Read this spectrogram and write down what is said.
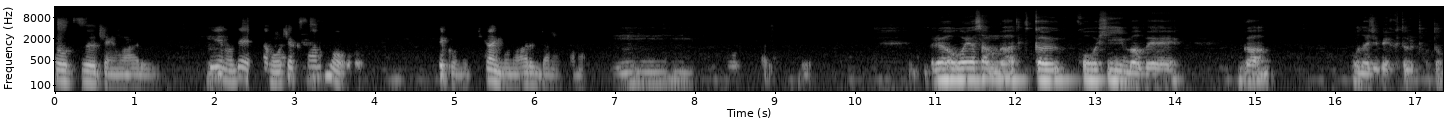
共通点はあるっていうので、多分お客さんも結構ね、近いものあるんじゃないかな。うん。それは大家さん。が扱うコーヒー豆が同じベクトルってこと？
